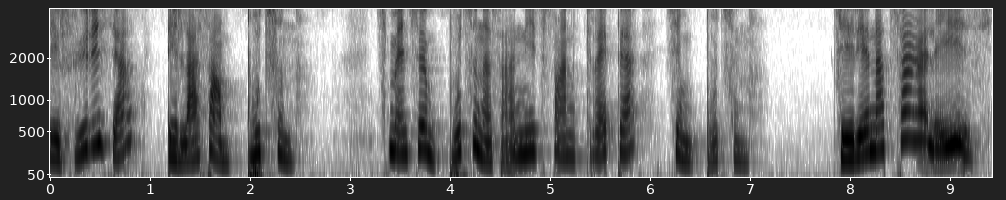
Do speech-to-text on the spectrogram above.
levure izy a de lasa mibontsina, tsy maintsy hoe mibontsina zany izy fa ny crèpe a tsy mibontsina. Jerena tsara le izy,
